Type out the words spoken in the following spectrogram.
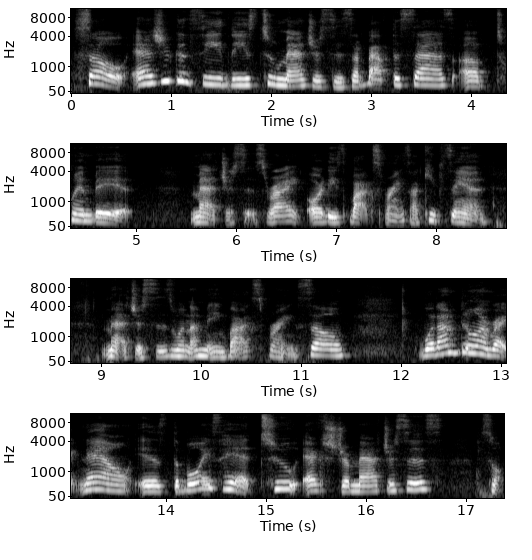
So as you can see these two mattresses about the size of twin bed mattresses right? Or these box springs. I keep saying mattresses when I mean box springs. So what I'm doing right now is the boys had two extra mattresses. So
